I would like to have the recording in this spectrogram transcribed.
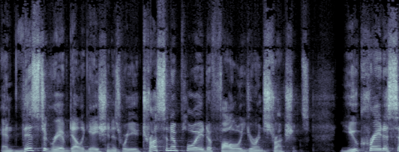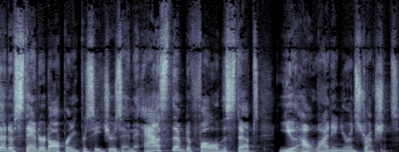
And this degree of delegation is where you trust an employee to follow your instructions. You create a set of standard operating procedures and ask them to follow the steps you outline in your instructions.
